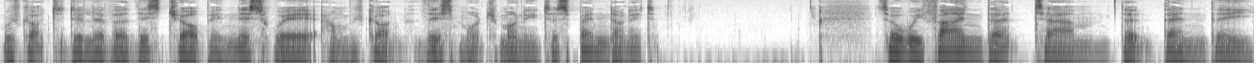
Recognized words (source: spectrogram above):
we've got to deliver this job in this way, and we've got this much money to spend on it." So we find that um, that then the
